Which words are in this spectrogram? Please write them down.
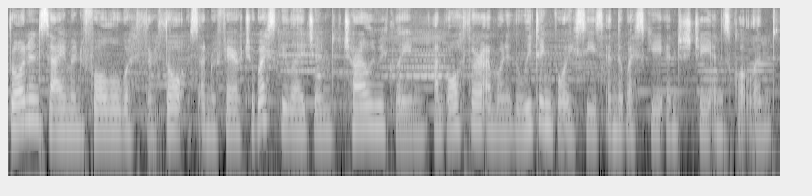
Ron and Simon follow with their thoughts and refer to whisky legend Charlie MacLean, an author and one of the leading voices in the whisky industry in Scotland.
